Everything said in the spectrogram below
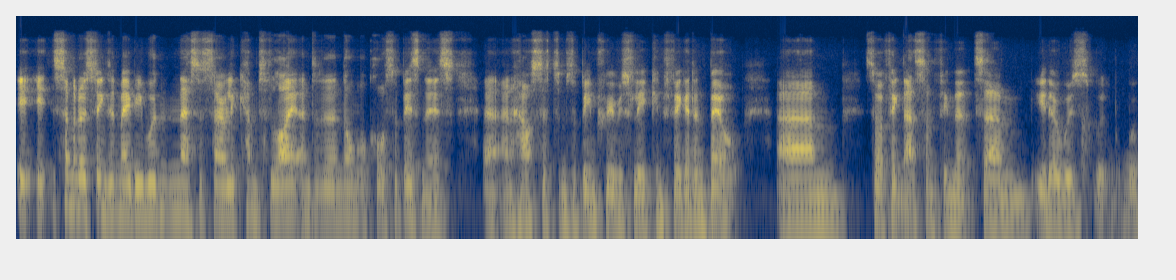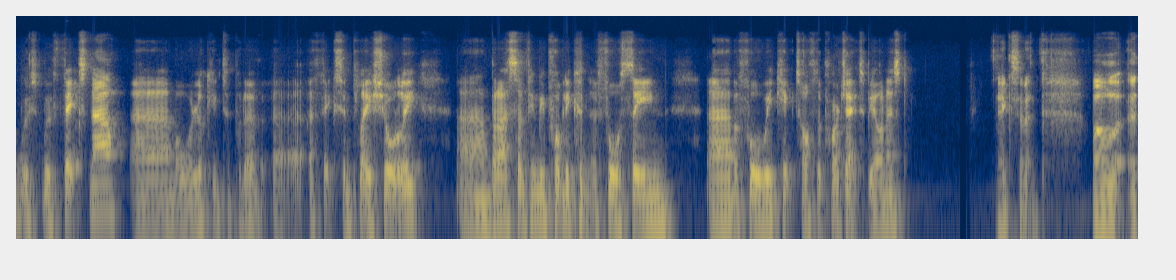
it, it, some of those things that maybe wouldn't necessarily come to light under the normal course of business uh, and how systems have been previously configured and built. Um, so I think that's something that um, you know was we're, we're fixed now, um, or we're looking to put a, a fix in place shortly. Um, but that's something we probably couldn't have foreseen uh, before we kicked off the project, to be honest. Excellent. Well, uh,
